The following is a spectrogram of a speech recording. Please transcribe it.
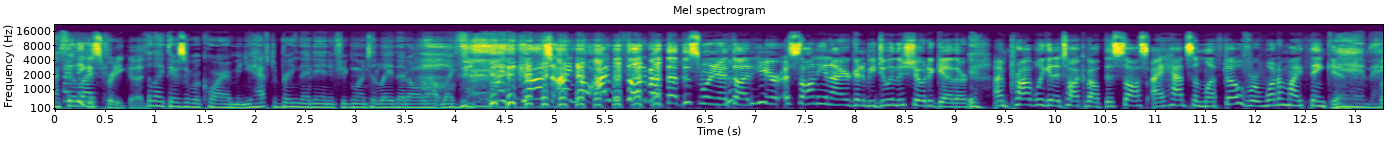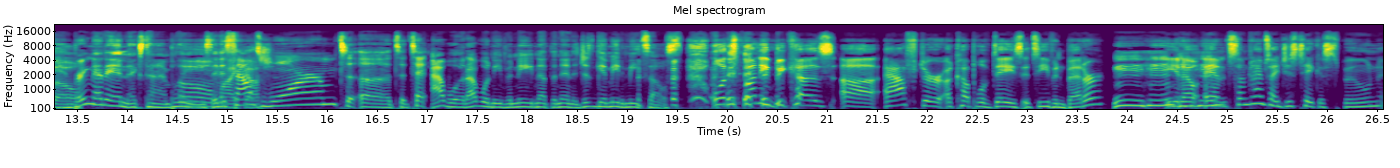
I feel think like it's pretty good. I feel like there's a requirement. You have to bring that in if you're going to lay that all out like that. Oh my gosh, I know. I thought about that this morning. I thought, here, Asani and I are going to be doing the show together. I'm probably going to talk about this sauce. I had some left over. What am I thinking? Yeah, man. So- Bring that in next time, please. Oh, and it sounds gosh. warm to uh to take. I would. I wouldn't even need nothing in it. Just give me the meat sauce. well, it's funny because uh, after a couple of days, it's even better. Mm-hmm, you know, and sometimes I just take a spoon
